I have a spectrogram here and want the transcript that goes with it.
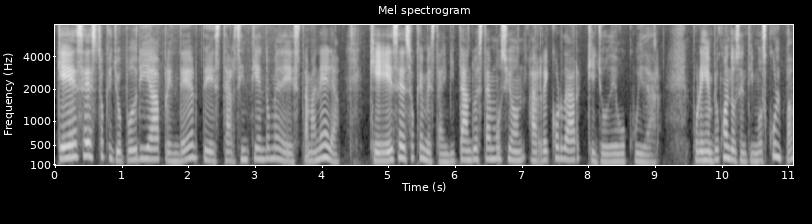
¿Qué es esto que yo podría aprender de estar sintiéndome de esta manera? ¿Qué es eso que me está invitando esta emoción a recordar que yo debo cuidar? Por ejemplo, cuando sentimos culpa,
